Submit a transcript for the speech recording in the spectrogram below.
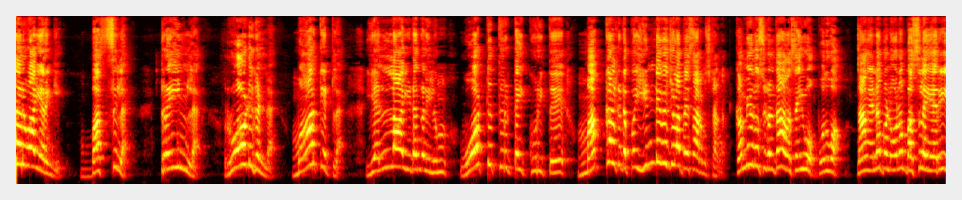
தெருவா இறங்கி பஸ்ல ட்ரெயின்ல ரோடுகள்ல மார்க்கெட்ல எல்லா இடங்களிலும் ஓட்டு திருட்டை குறித்து மக்கள் கிட்ட போய் இண்டிவிஜுவலா பேச ஆரம்பிச்சிட்டாங்க. கம்யூனிஸ்டுகள் தான் அதை செய்வோம் பொதுவா. நாங்க என்ன பண்ணுவோம்னா பஸ்ல ஏறி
